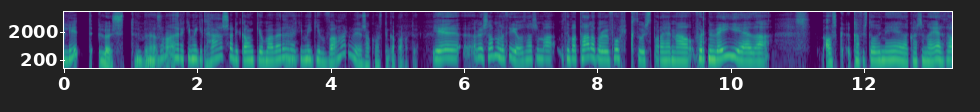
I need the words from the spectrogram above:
litlaust. Mm Mhm. svona, það er ekki mikil hasar í gangi og maður verður Nei. ekki mikið var við þessa kostingabaratu. Ég er alveg sammála því og það sem að, þeim bara tala bara við fólk, þú veist, bara hérna á förnum vegi eða á kaffistofinni eða hvað sem það er, þá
